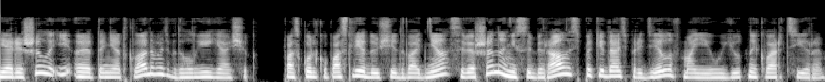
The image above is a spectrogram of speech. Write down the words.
Я решила и это не откладывать в долгий ящик, поскольку последующие два дня совершенно не собиралась покидать пределов моей уютной квартиры.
